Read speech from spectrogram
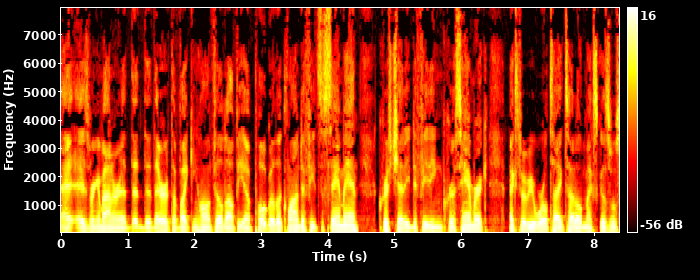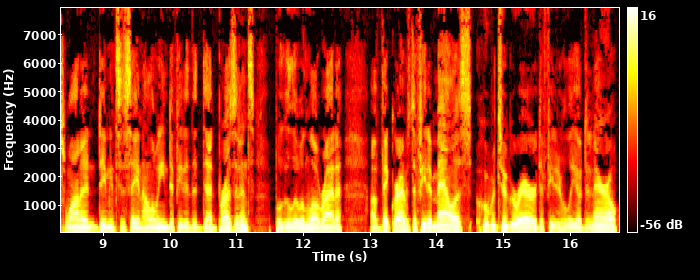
as Ring of Honor. At the, the, they're at the Viking Hall in Philadelphia. Pogo the Clown defeats the Sandman. Chris Chetti defeating Chris Hamrick. XPW World Tag Title. Mexico's Most Wanted. Damien Sisse and Halloween defeated the Dead Presidents. Boogaloo and Lowrider. Uh, Vic Grimes defeated Malice. Juventud Guerrero defeated Julio Dinero.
